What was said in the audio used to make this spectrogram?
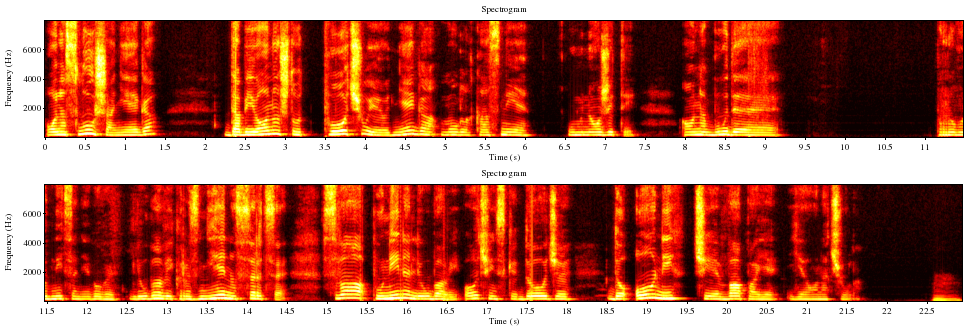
ona sluša njega da bi ono što počuje od njega mogla kasnije umnožiti. Ona bude provodnica njegove ljubavi kroz njeno srce. Sva punina ljubavi očinske dođe do onih čije vapaje je ona čula. Mm.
